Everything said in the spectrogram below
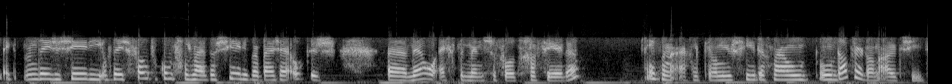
ik, deze serie, of deze foto komt volgens mij uit een serie waarbij zij ook dus eh, wel echte mensen fotografeerde. Ik ben eigenlijk heel nieuwsgierig naar hoe, hoe dat er dan uitziet.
